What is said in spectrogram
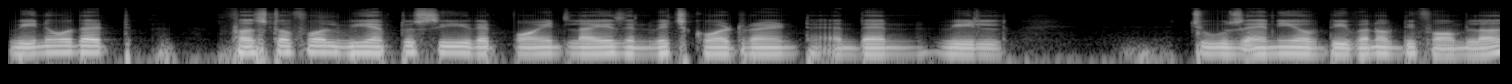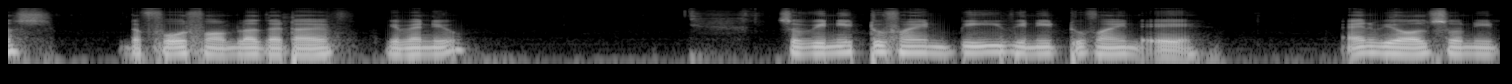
we know that first of all we have to see that point lies in which quadrant and then we'll choose any of the one of the formulas the four formulas that I have given you so we need to find b we need to find a and we also need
